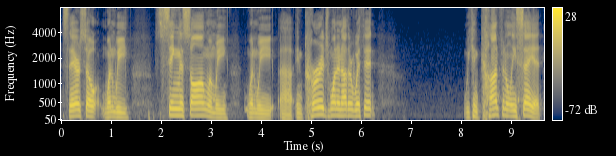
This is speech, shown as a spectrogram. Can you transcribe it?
It's there so when we sing this song, when we, when we uh, encourage one another with it, we can confidently say it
